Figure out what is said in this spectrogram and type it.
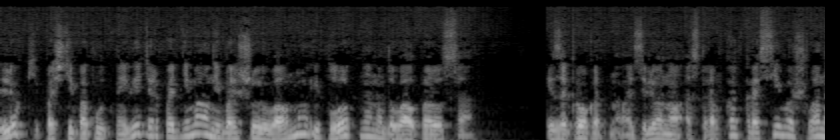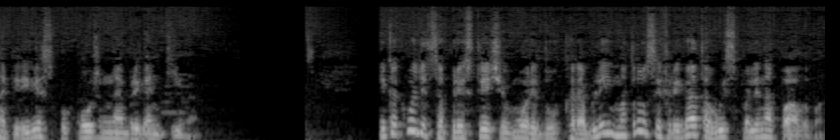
Легкий, почти попутный ветер поднимал небольшую волну и плотно надувал паруса. Из-за крохотного зеленого островка красиво шла на перерез ухоженная бригантина. И, как водится, при встрече в море двух кораблей, матросы фрегата выспали на палубу.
